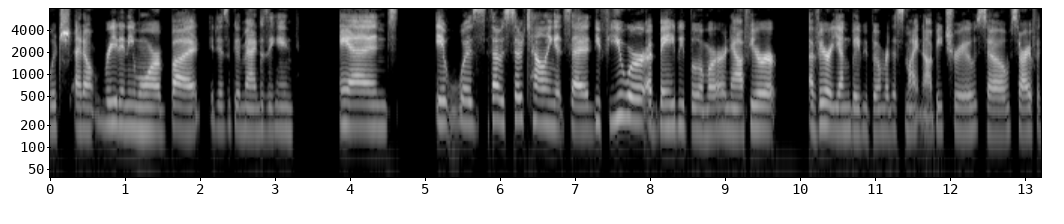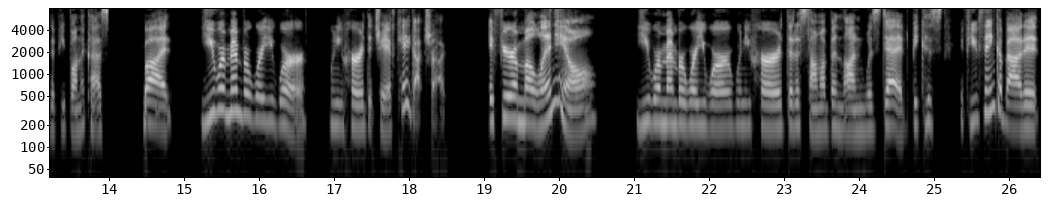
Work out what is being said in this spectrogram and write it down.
which I don't read anymore, but it is a good magazine. And it was, that was so telling. It said, if you were a baby boomer, now, if you're a very young baby boomer, this might not be true. So sorry for the people on the cusp, but you remember where you were when you heard that JFK got shot. If you're a millennial, you remember where you were when you heard that Osama bin Laden was dead. Because if you think about it,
